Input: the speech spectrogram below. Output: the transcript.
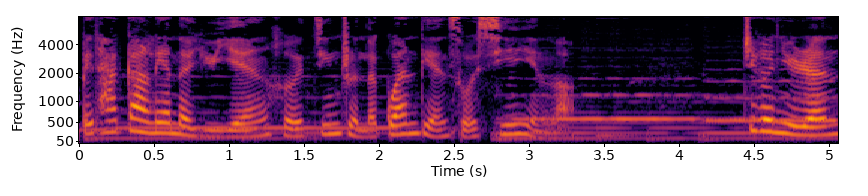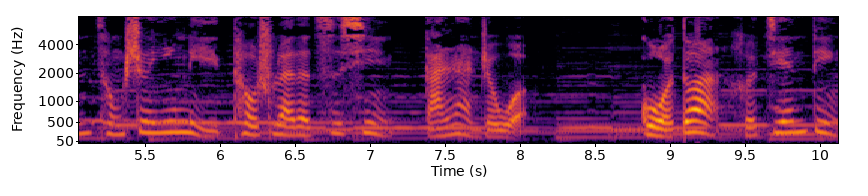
被她干练的语言和精准的观点所吸引了。这个女人从声音里透出来的自信感染着我，果断和坚定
